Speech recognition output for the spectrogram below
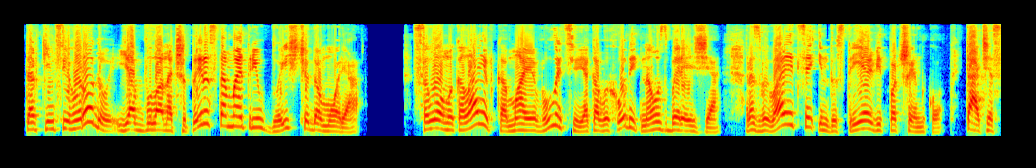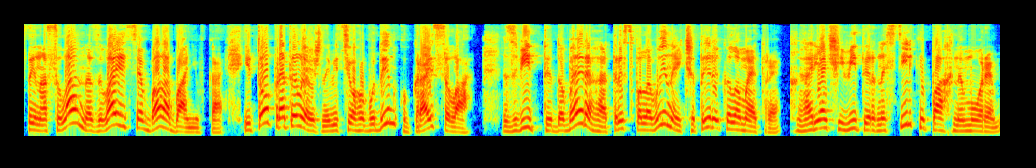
та в кінці городу я б була на 400 метрів ближче до моря. Село Миколаївка має вулицю, яка виходить на узбережжя. Розвивається індустрія відпочинку. Та частина села називається Балабанівка, і то протилежне від цього будинку край села. Звідти до берега 3,5-4 кілометри. Гарячий вітер настільки пахне морем,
